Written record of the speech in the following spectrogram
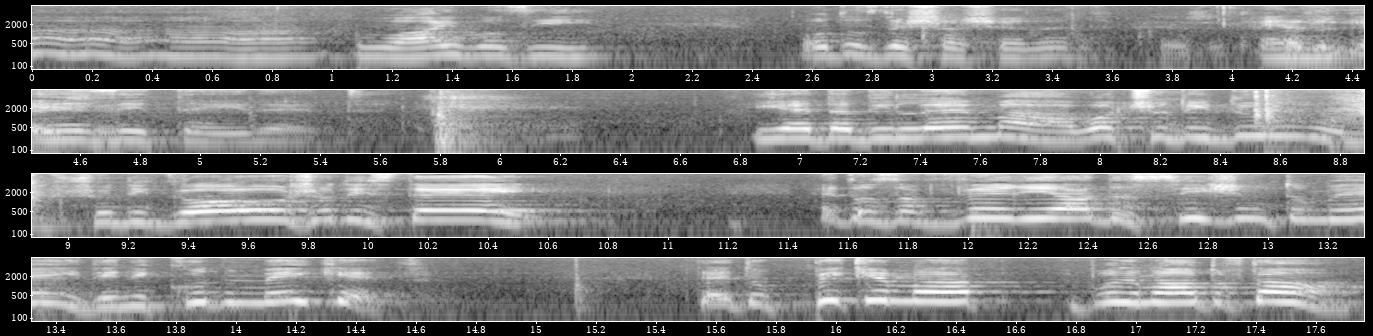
Vaitma'ama. Why was he, what was the shalshelet? Hesitate. And he hesitated. He had a dilemma. What should he do? Should he go? Should he stay? It was a very hard decision to make, and he couldn't make it. They had to pick him up and put him out of town.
